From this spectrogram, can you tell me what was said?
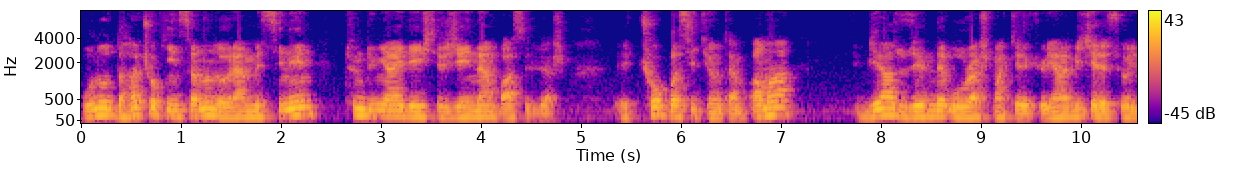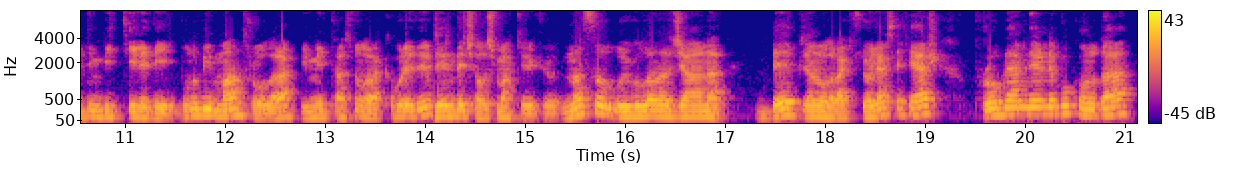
bunu daha çok insanın öğrenmesinin tüm dünyayı değiştireceğinden bahsediliyor. E, çok basit yöntem ama biraz üzerinde uğraşmak gerekiyor. Yani bir kere söyledim bittiğiyle değil. Bunu bir mantra olarak, bir meditasyon olarak kabul edip üzerinde çalışmak gerekiyor. Nasıl uygulanacağını B plan olarak söylersek eğer problemlerini bu konuda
